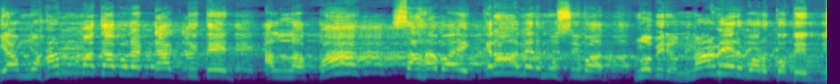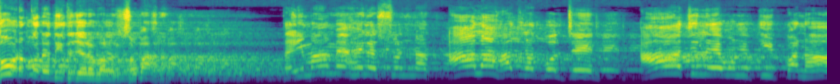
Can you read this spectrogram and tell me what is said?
ইয়া মুহাম্মাদা বলে ডাক দিতেন, আল্লাহ পাক সাহাবাই কিরামের মুসিবত নবীর নামের বরকতে দূর করে দিতে জোরে বলেন, সুবহানাল্লাহ। তা ইমাম আহলে সুন্নাত আলা হযরত বলছেন আজ ले उनकी पनाह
